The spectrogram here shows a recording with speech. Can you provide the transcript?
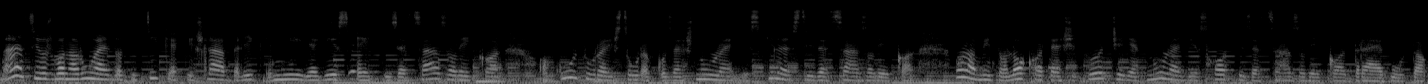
Márciusban a ruházati cikkek és lábbelik 4,1%-kal, a kultúra és szórakozás 0,9%-kal, valamint a lakhatási költségek 0,6%-kal drágultak.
